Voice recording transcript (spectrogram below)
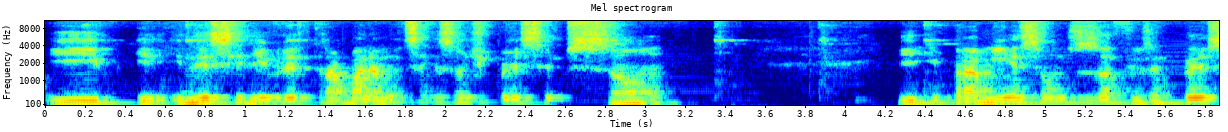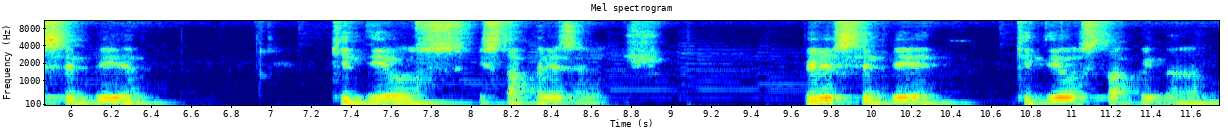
E, e, e nesse livro ele trabalha muito essa questão de percepção. E que para mim esse é um dos desafios, é perceber que Deus está presente. Perceber que Deus está cuidando.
